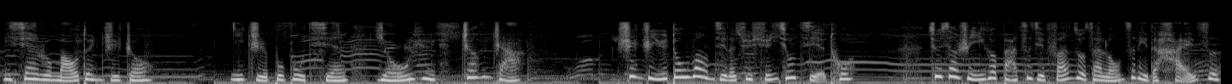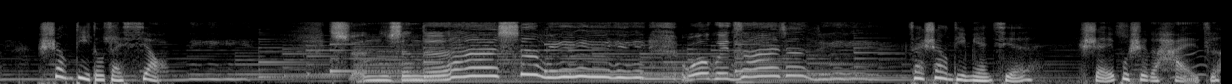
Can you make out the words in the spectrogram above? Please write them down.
你陷入矛盾之中，你止步不前，犹豫挣扎，甚至于都忘记了去寻求解脱。就像是一个把自己反锁在笼子里的孩子，上帝都在笑。深深的爱上你，我会在这里。在上帝面前，谁不是个孩子？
